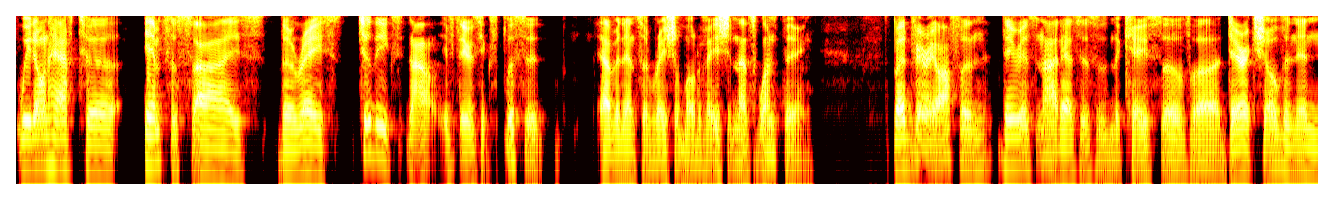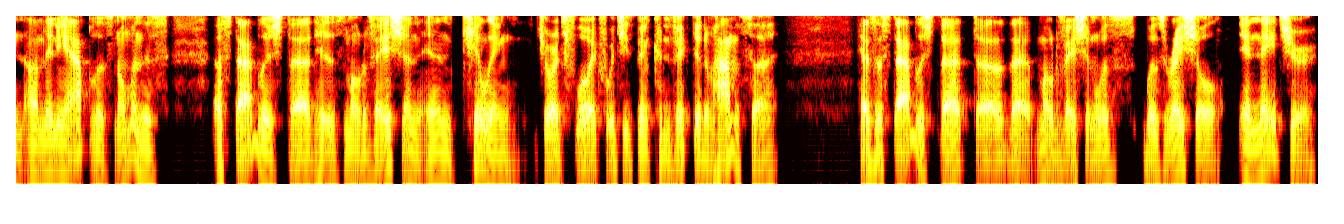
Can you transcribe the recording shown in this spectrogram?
We don't have to emphasize the race to the now if there's explicit evidence of racial motivation that's one thing but very often there is not as is in the case of uh, derek chauvin in uh, minneapolis no one has established that his motivation in killing George Floyd, for which he's been convicted of homicide, has established that uh, that motivation was was racial in nature.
